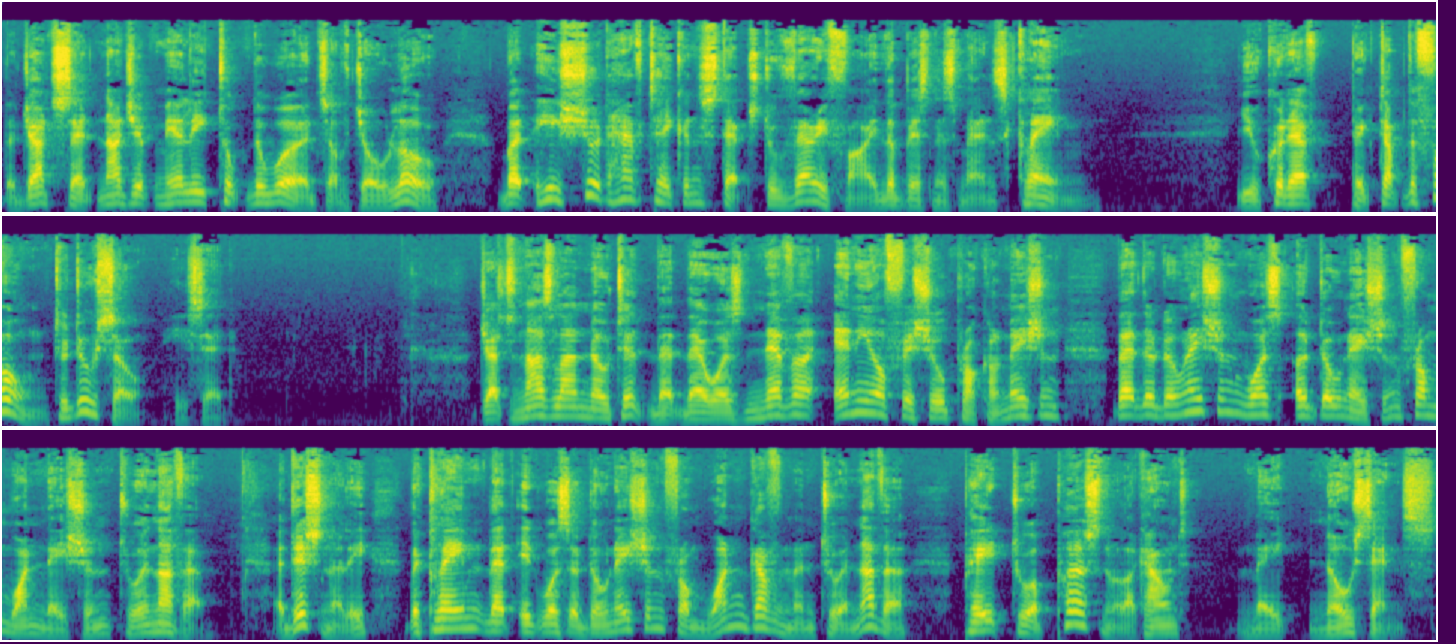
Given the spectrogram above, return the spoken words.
The judge said Najib merely took the words of Jho Low, but he should have taken steps to verify the businessman's claim. You could have picked up the phone to do so, he said. Judge Nazlan noted that there was never any official proclamation that the donation was a donation from one nation to another. Additionally, the claim that it was a donation from one government to another paid to a personal account made no sense.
